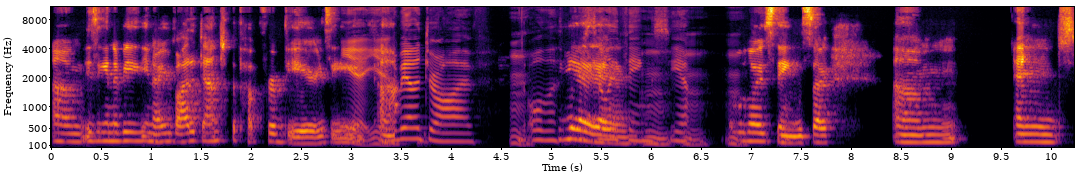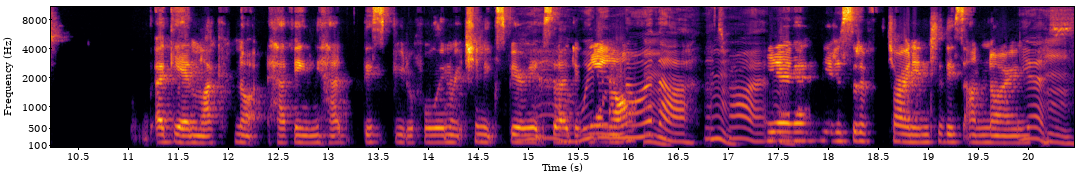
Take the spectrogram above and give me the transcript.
Um, is he going to be you know invited down to the pub for a beer? Is he? Yeah, yeah. Um, be able to drive. Mm. All the Yeah. silly things. Mm, yeah. mm, mm. all those things. So, um, and again, like not having had this beautiful, enriching experience that I Yeah, do we didn't now. either. That's Mm. right. Yeah, you're just sort of thrown into this unknown. Yes. Mm,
